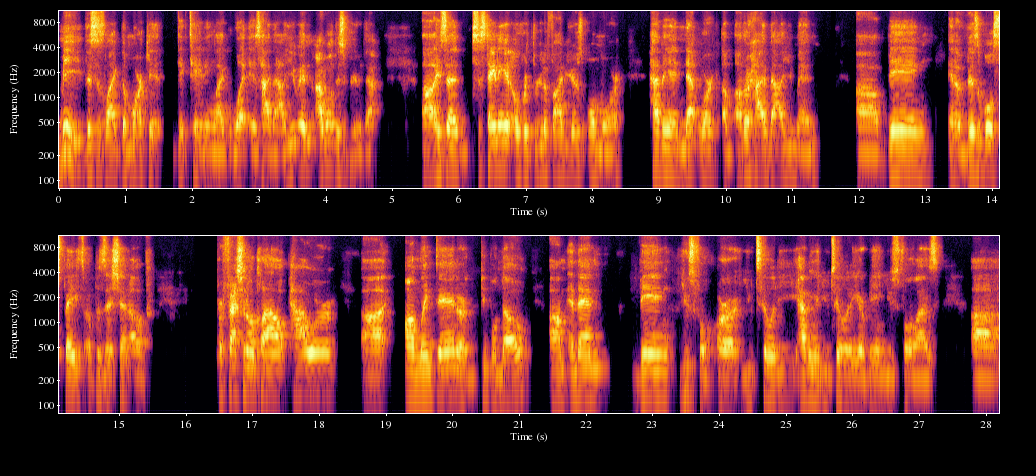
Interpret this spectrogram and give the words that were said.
me. This is like the market dictating like what is high value. And I won't disagree with that. Uh, he said sustaining it over three to five years or more having a network of other high value men, uh, being in a visible space or position of professional clout power uh, on LinkedIn or people know, um, and then being useful or utility, having a utility or being useful as uh,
